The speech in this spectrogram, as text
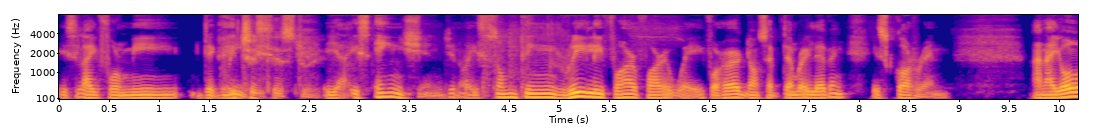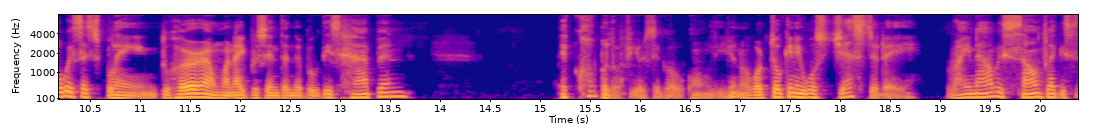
is like for me the Greeks. ancient history. Yeah, it's ancient. You know, it's something really far, far away. For her, on September 11 is current. And I always explain to her, and when I present in the book, this happened a couple of years ago only. You know, we're talking, it was yesterday. Right now, it sounds like it's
